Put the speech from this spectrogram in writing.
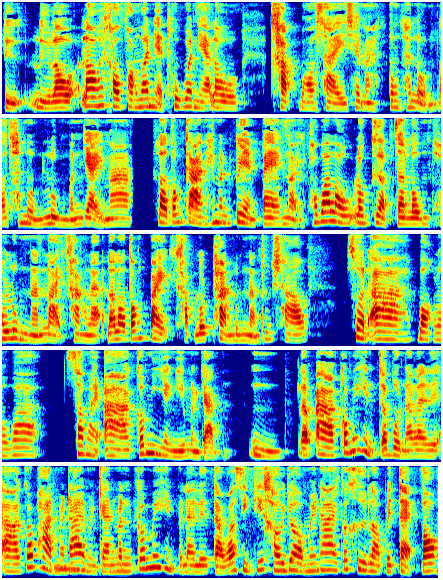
หรือหรือเราเล่าให้เขาฟังว่าเนี่ยทุกวันนี้เราขับมอไซค์ใช่ไหมตรงถนนแล้วถนนหลุมมันใหญ่มาก เราต้องการให้มันเปลี่ยนแปลงหน่อย เพราะว่าเราเราเกือบจะล้มเพราะลุมนั้นหลายครั้งแล้ว แล้วเราต้องไปขับรถผ่านลุมนั้นทุกเช้า ส่วนอาบอกเราว่า สมัยอาก็มีอย่างนี้เหมือนกัน อืม แล้วอาก็ไม่เห็นจะบ่นอะไรเลยอาก็ผ่านมาได้เหมือนกัน มันก็ไม่เห็นเป็นไรเลย แต่ว่าสิ่งที่เขายอมไม่ได้ก็คือเราไปแตะต้อง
